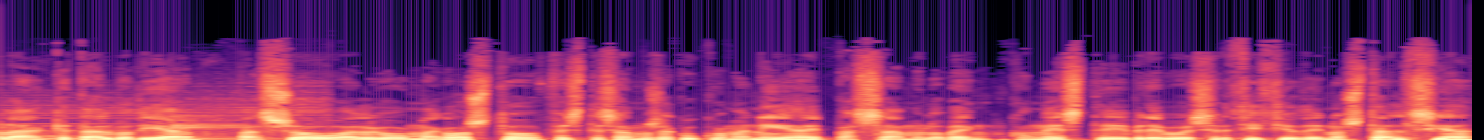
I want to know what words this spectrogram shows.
Ola, que tal? Bo día. Pasou algo magosto, festexamos a Cucomanía e pasámolo ben. Con este breve exercicio de nostalgia,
